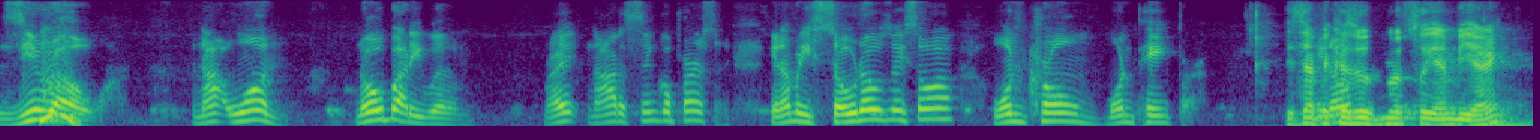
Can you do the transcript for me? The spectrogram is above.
Zero, not one, nobody with them, right? Not a single person. You know how many Sotos I saw? One Chrome, one paper. Is that you because know- it was mostly NBA?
